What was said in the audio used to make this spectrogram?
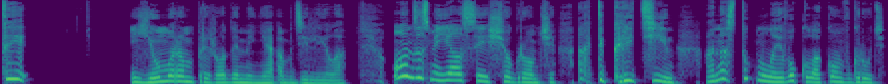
«Ты...» Юмором природа меня обделила. Он засмеялся еще громче. «Ах ты, кретин!» Она стукнула его кулаком в грудь.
